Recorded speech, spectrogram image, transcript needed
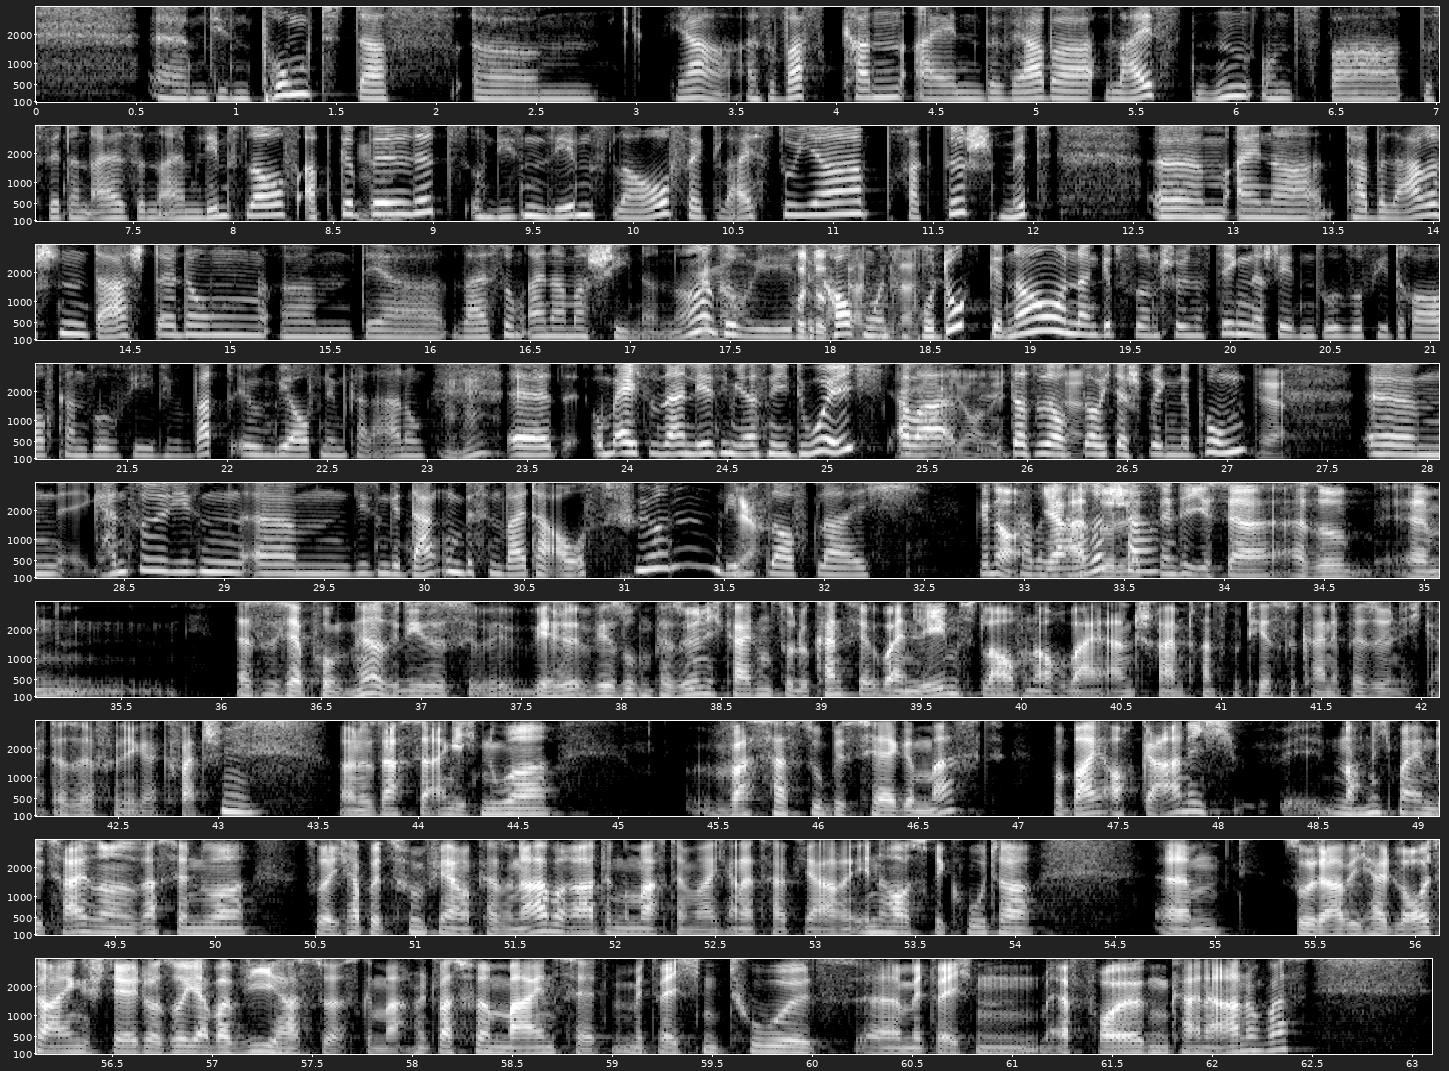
ähm, diesen Punkt, dass ähm, ja, also was kann ein Bewerber leisten? Und zwar, das wird dann alles in einem Lebenslauf abgebildet mhm. und diesen Lebenslauf vergleichst du ja praktisch mit ähm, einer tabellarischen Darstellung ähm, der Leistung einer Maschine. Ne? Genau. So wie wir kaufen uns ein Produkt, genau, und dann gibt's so ein schönes Ding, da steht so so viel drauf, kann so viel, viel Watt irgendwie aufnehmen, keine Ahnung. Mhm. Äh, um ehrlich zu sein, lese ich mir das nie durch, aber nicht. das ist auch, ja. glaube ich, der springende Punkt. Ja. Ähm, kannst du diesen, ähm, diesen Gedanken ein bisschen weiter ausführen? Lebenslauf ja. gleich. Genau, ja, also letztendlich ist ja, also ähm, das ist ja Punkt, ne? Also dieses, wir, wir suchen Persönlichkeiten und so, du kannst ja über einen Lebenslauf und auch über ein Anschreiben transportierst du keine Persönlichkeit. Das ist ja völliger Quatsch. Hm. Sondern du sagst ja eigentlich nur, was hast du bisher gemacht? Wobei auch gar nicht, noch nicht mal im Detail, sondern du sagst ja nur, so, ich habe jetzt fünf Jahre Personalberatung gemacht, dann war ich anderthalb Jahre Inhouse-Recruiter. Ähm, so, da habe ich halt Leute eingestellt oder so. Ja, aber wie hast du das gemacht? Mit was für einem Mindset? Mit welchen Tools? Äh, mit welchen Erfolgen? Keine Ahnung was.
